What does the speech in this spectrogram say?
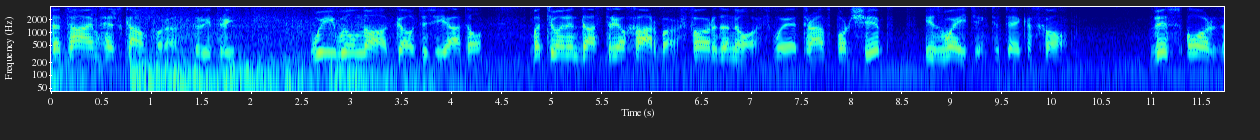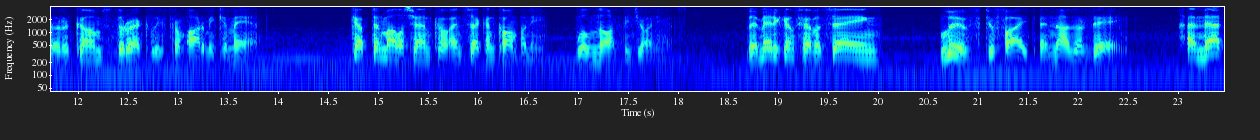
The time has come for us to retreat. We will not go to Seattle, but to an industrial harbor further north where a transport ship is waiting to take us home. This order comes directly from Army Command. Captain Malashenko and Second Company will not be joining us. The Americans have a saying, live to fight another day. And that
